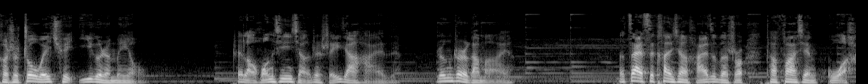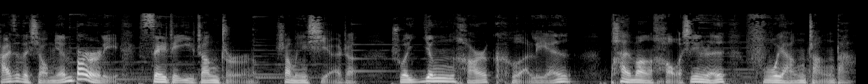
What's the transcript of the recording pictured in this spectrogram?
可是周围却一个人没有，这老黄心想：这谁家孩子呀？扔这儿干嘛呀？那再次看向孩子的时候，他发现裹孩子的小棉被里塞着一张纸呢，上面写着说：“婴孩可怜，盼望好心人抚养长大。”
